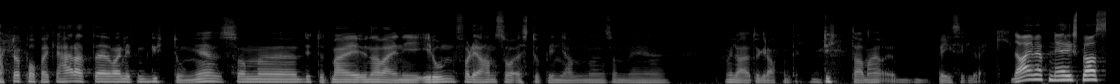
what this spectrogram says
Verdt å påpeke her at det var en liten guttunge som eh, dyttet meg unna veien i, i Ron fordi han så Estopinian eh, som vi, han ville ha autografen til. Dytta meg eh, basically vekk. Da er vi på næringsplass.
